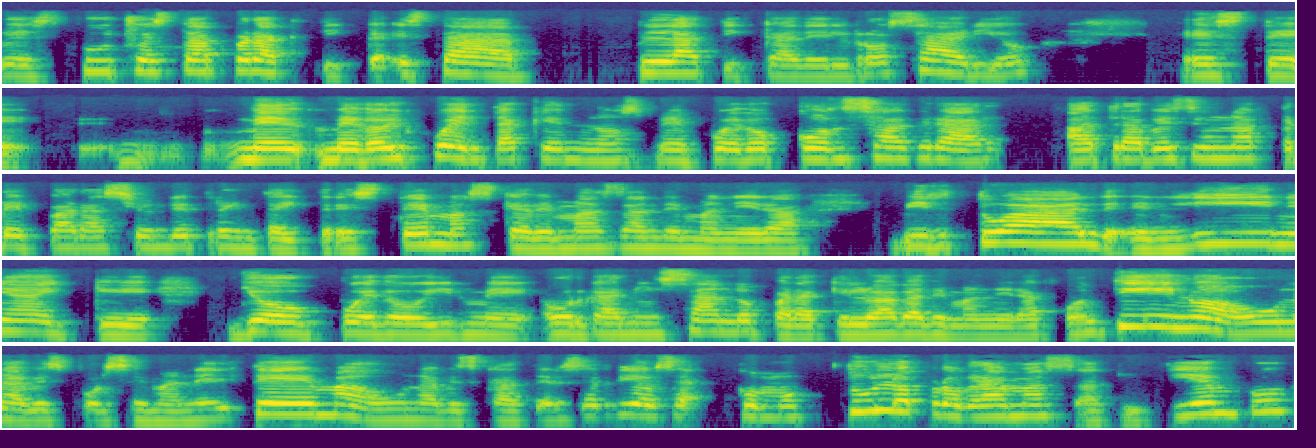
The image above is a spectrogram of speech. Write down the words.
escucho esta práctica, esta plática del rosario, este, me, me doy cuenta que nos, me puedo consagrar a través de una preparación de 33 temas que además dan de manera virtual, en línea y que yo puedo irme organizando para que lo haga de manera continua o una vez por semana el tema o una vez cada tercer día, o sea, como tú lo programas a tu tiempo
